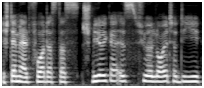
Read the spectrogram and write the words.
ich stelle mir halt vor, dass das schwieriger ist für Leute, die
